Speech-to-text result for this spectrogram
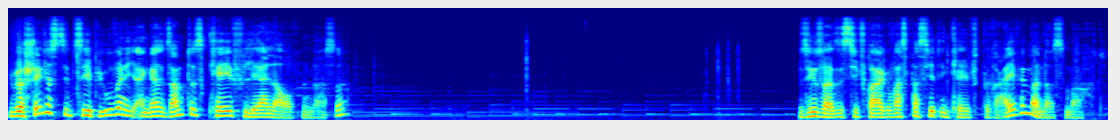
Übersteht es die CPU, wenn ich ein gesamtes Cave leer laufen lasse? Beziehungsweise ist die Frage, was passiert in Cave 3, wenn man das macht?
